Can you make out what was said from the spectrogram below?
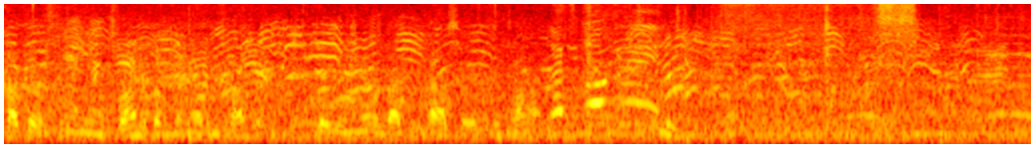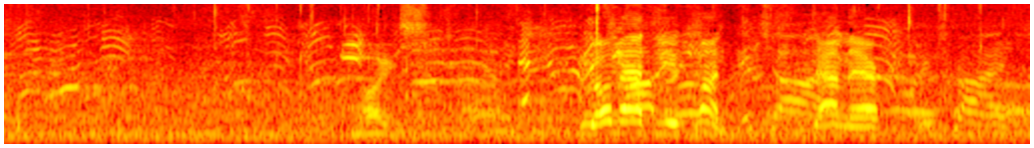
thought they were standing in front of them that had him covered. They didn't know about the pass over the top. Let's go green. Nice. Go, Matthew. Come on. Down there. Good try.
